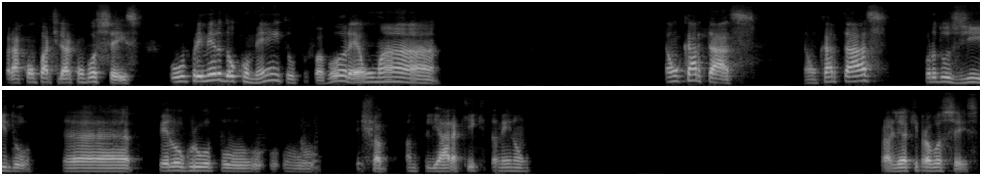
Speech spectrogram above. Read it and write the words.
para compartilhar com vocês. O primeiro documento, por favor, é uma é um cartaz, é um cartaz produzido é, pelo grupo, o, deixa eu ampliar aqui que também não para ler aqui para vocês.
